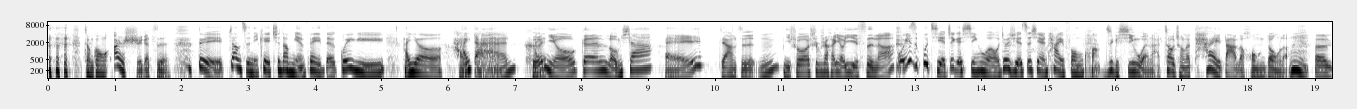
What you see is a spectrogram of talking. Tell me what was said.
总共二十个字，对，这样子你可以吃到免费的鲑鱼，还有海胆、河牛跟龙虾，哎。这样子，嗯，你说是不是很有意思呢？我一直不解这个新闻，我就觉得这些人太疯狂。这个新闻啊，造成了太大的轰动了。嗯，呃，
